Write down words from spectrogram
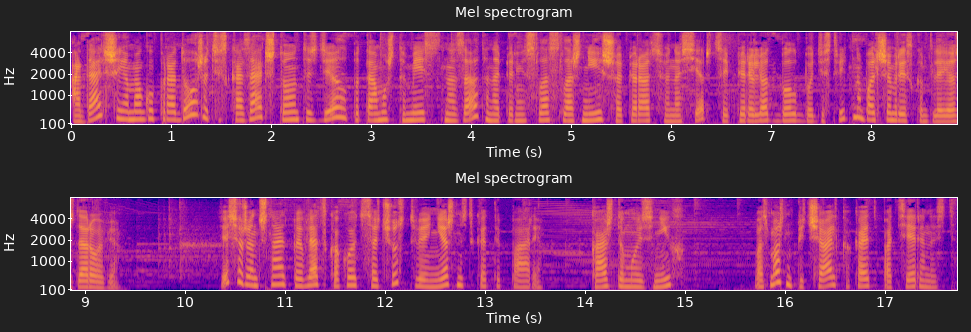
А дальше я могу продолжить и сказать, что он это сделал, потому что месяц назад она перенесла сложнейшую операцию на сердце, и перелет был бы действительно большим риском для ее здоровья. Здесь уже начинает появляться какое-то сочувствие, нежность к этой паре. Каждому из них, возможно, печаль, какая-то потерянность.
